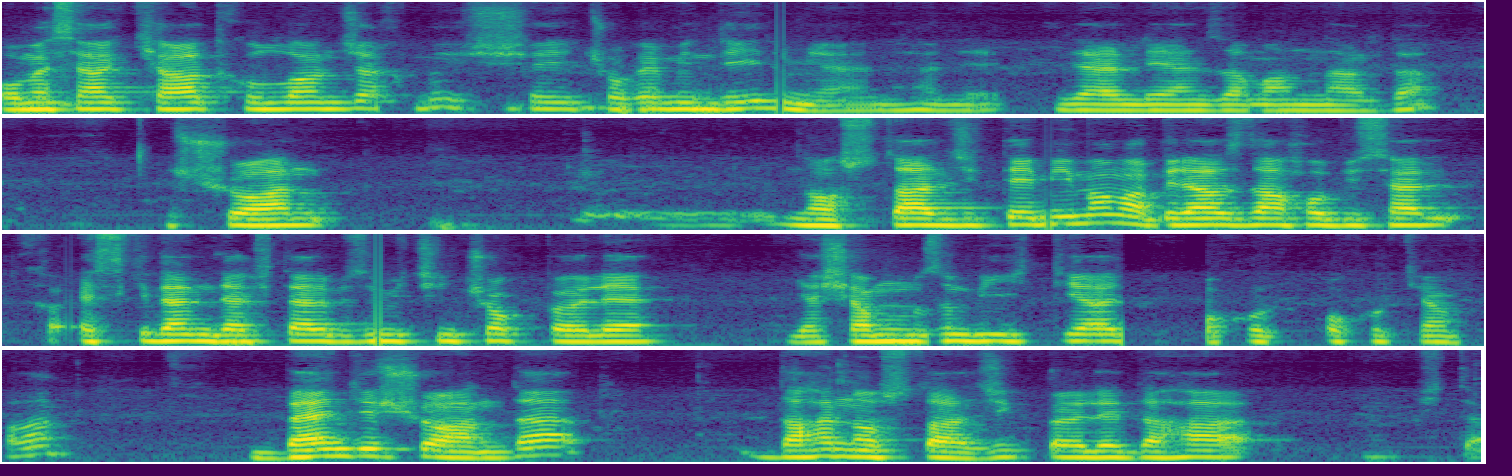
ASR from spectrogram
O mesela kağıt kullanacak mı? Şey çok emin değilim yani hani ilerleyen zamanlarda. Şu an nostaljik demeyeyim ama biraz daha hobisel eskiden defter bizim için çok böyle yaşamımızın bir ihtiyacı okur, okurken falan. Bence şu anda daha nostaljik böyle daha işte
